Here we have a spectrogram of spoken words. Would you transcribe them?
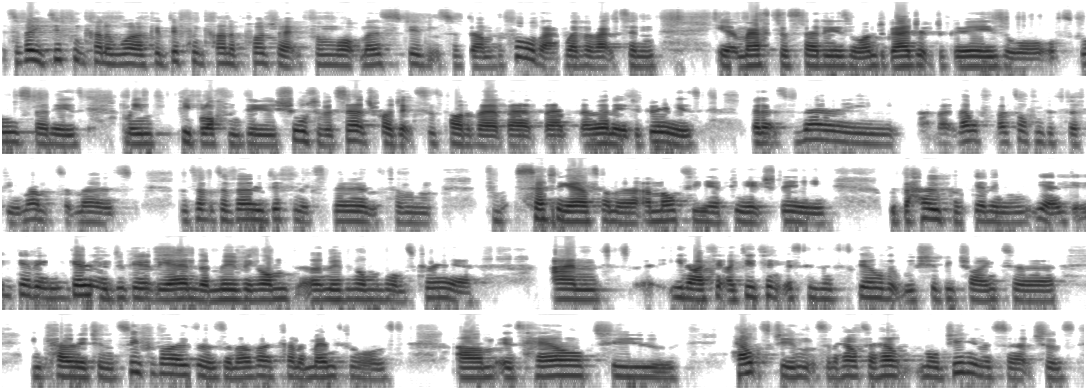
it's a very different kind of work, a different kind of project from what most students have done before that, whether that's in you know master's studies or undergraduate degrees or, or school studies. I mean, people often do shorter research projects as part of their, their, their, their earlier degrees, but it's very that's often just for a few months at most, and so it's a very different experience from from setting out on a, a multi-year PhD with the hope of getting yeah getting getting a degree at the end and moving on uh, moving on with one's career. And you know, I think I do think this is a skill that we should be trying to encourage in supervisors and other kind of mentors um, is how to help students and how to help more junior researchers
